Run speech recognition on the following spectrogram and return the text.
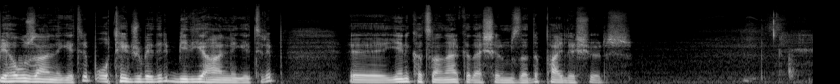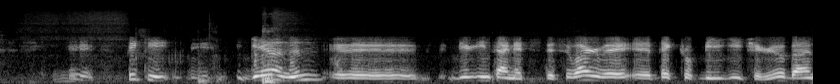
bir havuz haline getirip o tecrübeleri bilgi haline getirip e, yeni katılan arkadaşlarımızla da paylaşıyoruz. Evet. Peki GEA'nın e, bir internet sitesi var ve e, pek çok bilgi içeriyor. Ben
